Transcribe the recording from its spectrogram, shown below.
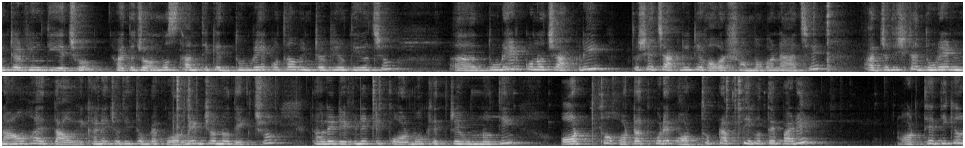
ইন্টারভিউ দিয়েছ, হয়তো জন্মস্থান থেকে দূরে কোথাও ইন্টারভিউ দিয়েছ দূরের কোনো চাকরি, তো সেই চাকরিটি হওয়ার সম্ভাবনা আছে। আর যদি সেটা দূরের নাও হয়, তাও এখানে যদি তোমরা কর্মের জন্য দেখছ, তাহলে ডেফিনেটলি কর্মক্ষেত্রে উন্নতি, অর্থ হঠাৎ করে অর্থপ্রাপ্তি হতে পারে। অর্থের দিকেও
